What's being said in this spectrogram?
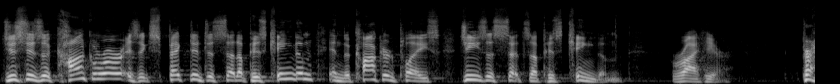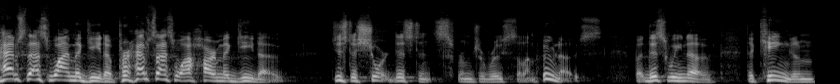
Just as a conqueror is expected to set up his kingdom in the conquered place, Jesus sets up his kingdom right here. Perhaps that's why Megiddo, perhaps that's why Har Megiddo just a short distance from Jerusalem. Who knows? But this we know the kingdom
